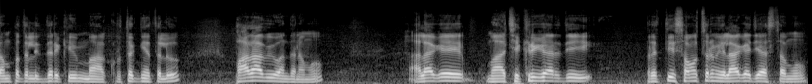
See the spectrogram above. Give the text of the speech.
దంపతులు ఇద్దరికి మా కృతజ్ఞతలు. పాదాభివందనము. అలాగే మా చక్రి గారిది ప్రతి సంవత్సరం ఇలాగే చేస్తాము.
